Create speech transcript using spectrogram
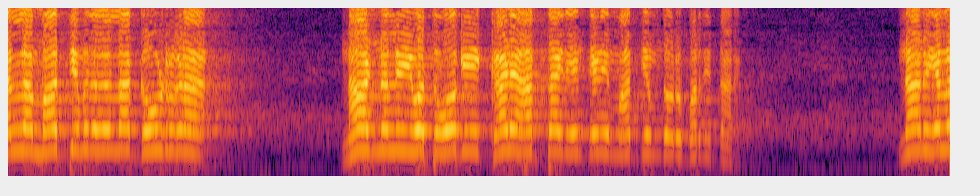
ಎಲ್ಲ ಮಾಧ್ಯಮದಲ್ಲೆಲ್ಲ ಗೌಡ್ರುಗಳ ನಾಡಿನಲ್ಲಿ ಇವತ್ತು ಹೋಗಿ ಕಳೆ ಆಗ್ತಾ ಇದೆ ಅಂತೇಳಿ ಮಾಧ್ಯಮದವರು ಬರೆದಿದ್ದಾರೆ. ನಾನು ಎಲ್ಲ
